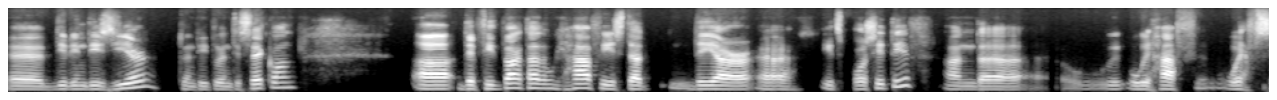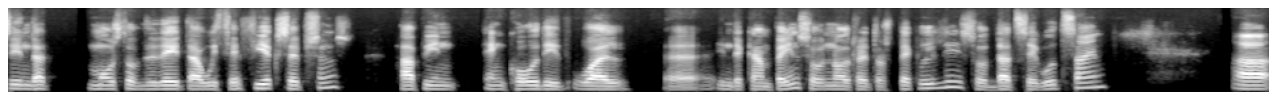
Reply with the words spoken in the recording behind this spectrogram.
uh, during this year, 2022. Uh, the feedback that we have is that they are uh, it's positive, and uh, we, we have we have seen that most of the data, with a few exceptions, have been encoded while uh, in the campaign, so not retrospectively. So that's a good sign. Uh,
